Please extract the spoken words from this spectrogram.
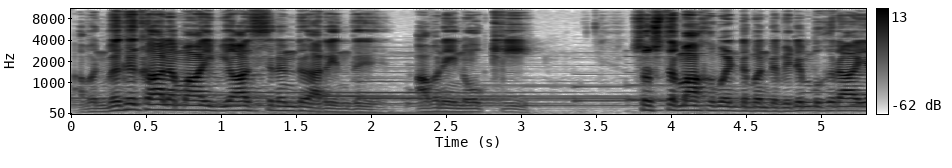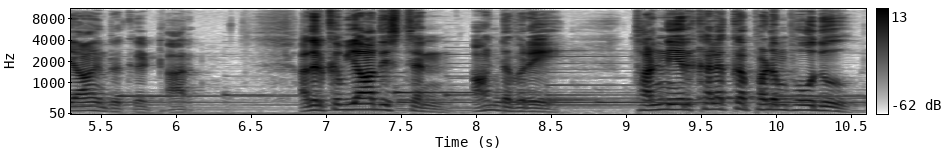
அவன் வெகு காலமாய் வியாசன் என்று அறிந்து அவனை நோக்கி சுஸ்தமாக வேண்டும் என்று விரும்புகிறாயா? என்று கேட்டார். அதற்கு வியாதிஸ்தன் ஆண்டவரே தண்ணீர் கலக்கப்படும் போது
